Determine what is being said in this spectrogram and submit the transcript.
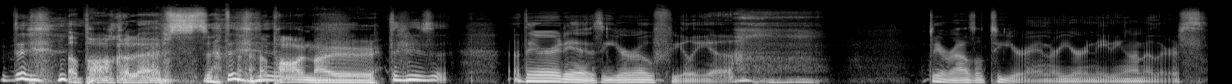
Apocalypse upon my. There's, there it is. Urophilia. The arousal to urine or urinating on others.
